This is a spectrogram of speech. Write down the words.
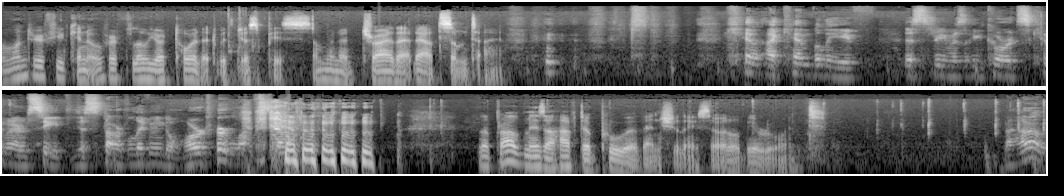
wonder if you can overflow your toilet with just piss. I'm gonna try that out sometime. I can't believe this stream has encouraged KillerEmcee to just start living the hoarder lifestyle. The problem is I'll have to poo eventually, so it'll be ruined. I don't.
